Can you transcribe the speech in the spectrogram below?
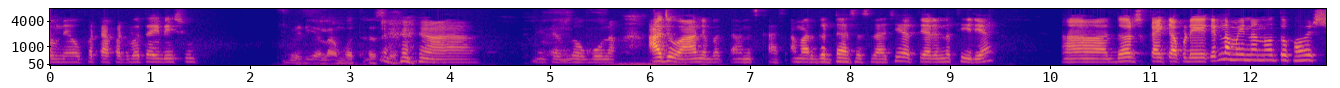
તમને ફટાફટ બતાવી દઈશું. વીડિયો લાંબો થશે. હા બોલા. આ જો આને બતાવવાનું ખાસ. અમારા ગઢા સસરા છે અત્યારે નથી રહ્યા. આ દર કાંઈક આપણે કેટલા મહિનાનો હતો ભાવેશ?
